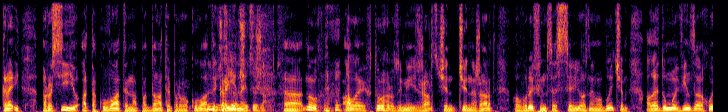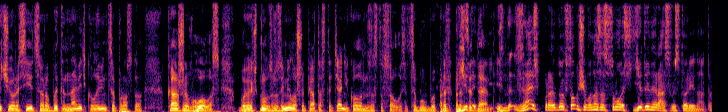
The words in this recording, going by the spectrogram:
край... Росію атакувати, нападати, провокувати Ну, країни. сказав, що це жарт. Е, ну, але хто розуміє, жарт чи, чи не жарт, говорив він це з серйозним обличчям. Але я думаю, він заохочує Росію це робити, навіть коли він це просто каже вголос. Бо ну, зрозуміло, що п'ята стаття ніколи не застосовувалася. Це був би прецедент. І, знаєш, парадокс в тому, що вона застосовувалась єдиний раз в історії НАТО.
